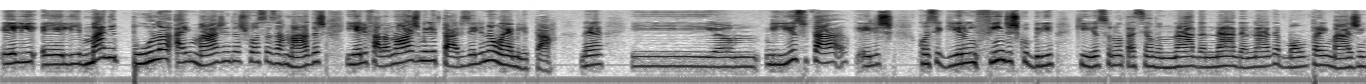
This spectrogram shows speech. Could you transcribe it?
ele, ele manipula a imagem das Forças Armadas e ele fala, nós militares, ele não é militar, né? E, um, e isso tá, eles conseguiram enfim descobrir que isso não está sendo nada, nada, nada bom para a imagem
